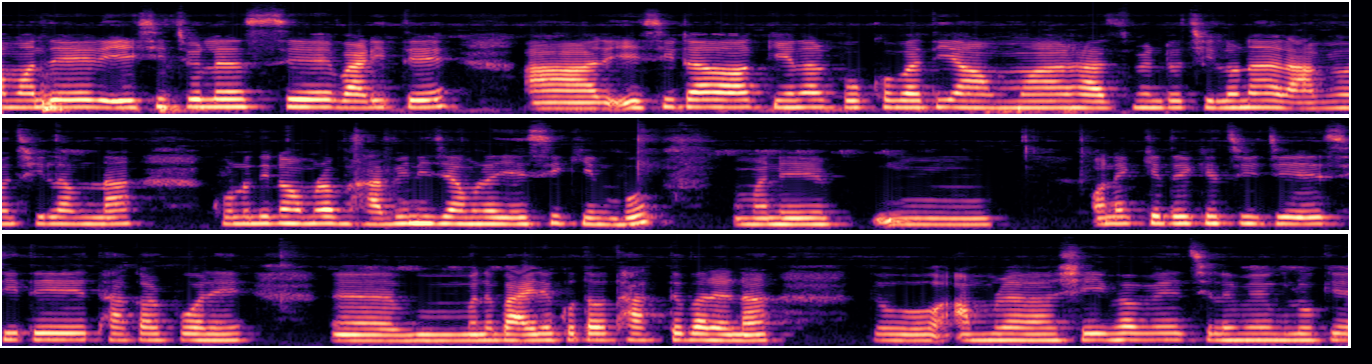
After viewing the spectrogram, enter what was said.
আমাদের এসি চলে এসছে বাড়িতে। আর এসিটা কেনার পক্ষপাতি আমার হাজব্যান্ডও ছিল না আর আমিও ছিলাম না। কোনোদিনও আমরা ভাবিনি যে আমরা এসি কিনবো। মানে অনেককে দেখেছি যে এসিতে থাকার পরে মানে বাইরে কোথাও থাকতে পারে না। তো আমরা সেইভাবে ছেলেমেয়েগুলোকে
